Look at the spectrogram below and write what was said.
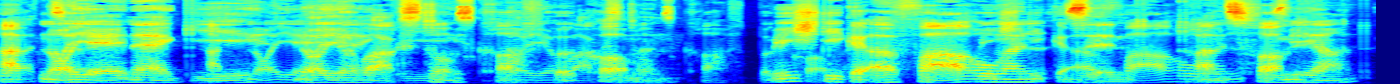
hat neue Energie, neue Wachstumskraft bekommen. Wichtige Erfahrungen sind transformiert.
